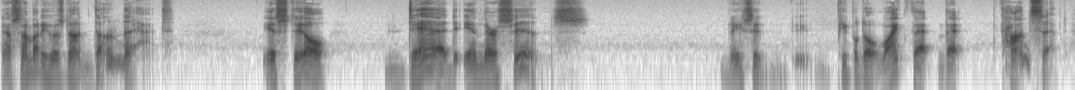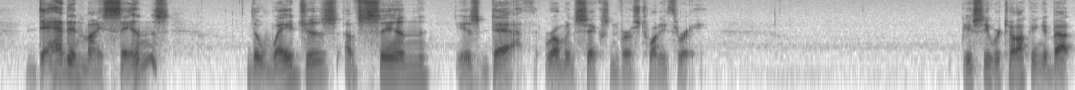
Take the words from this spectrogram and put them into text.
Now, somebody who has not done that is still dead in their sins. You see, people don't like that, that concept. Dead in my sins? The wages of sin is death. Romans 6 and verse 23. You see, we're talking about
